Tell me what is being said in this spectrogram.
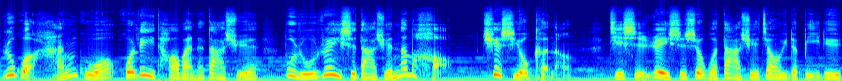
如果韩国或立陶宛的大学不如瑞士大学那么好，确实有可能。即使瑞士受过大学教育的比率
